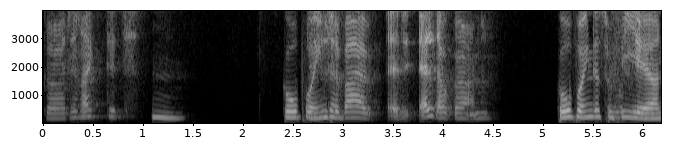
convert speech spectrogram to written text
gør det rigtigt. Mm. Gode pointer. Det synes jeg bare er altafgørende. Gode pointer, Sofie. Og,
